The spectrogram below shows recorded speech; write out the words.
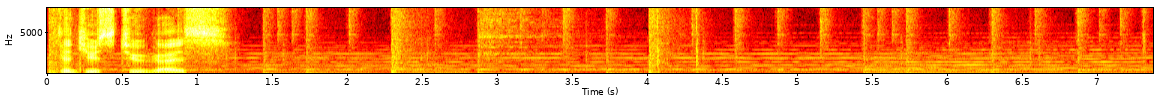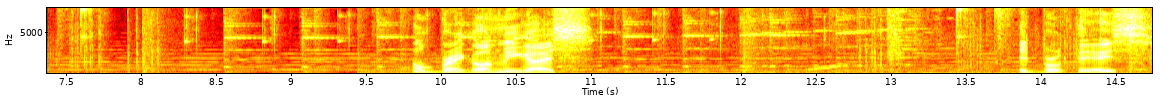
I could use two guys. Don't break on me, guys. It broke the ace.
